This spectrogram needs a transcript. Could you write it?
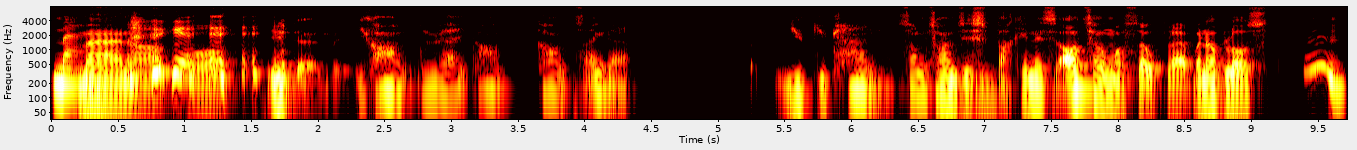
man, man up, or you, you can't do that. You can't can't say that. You you can. Sometimes it's fucking. This. I tell myself that when I've lost, Mm.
